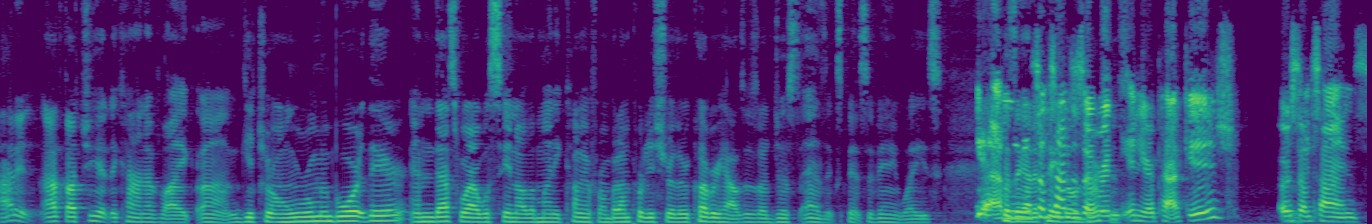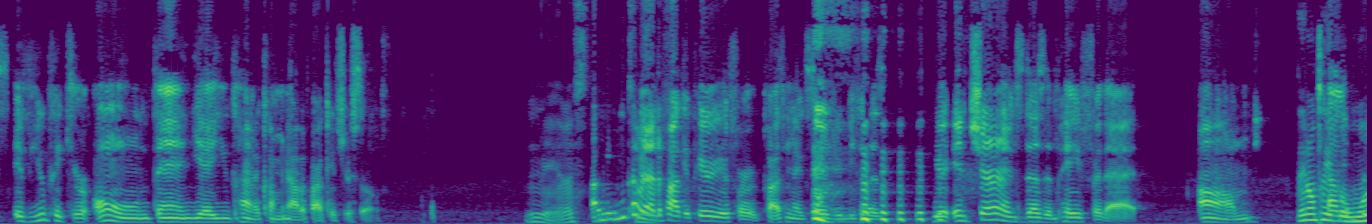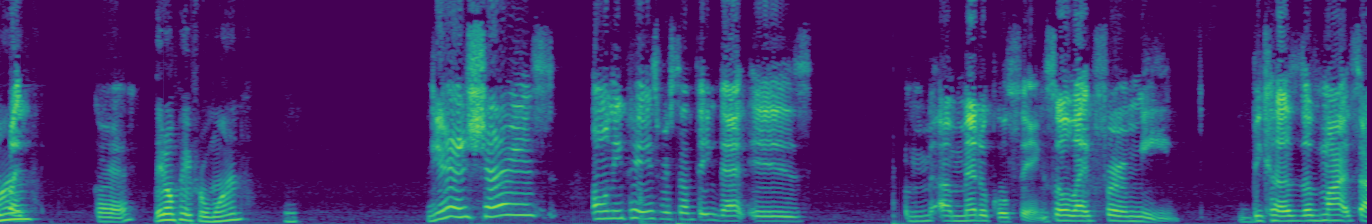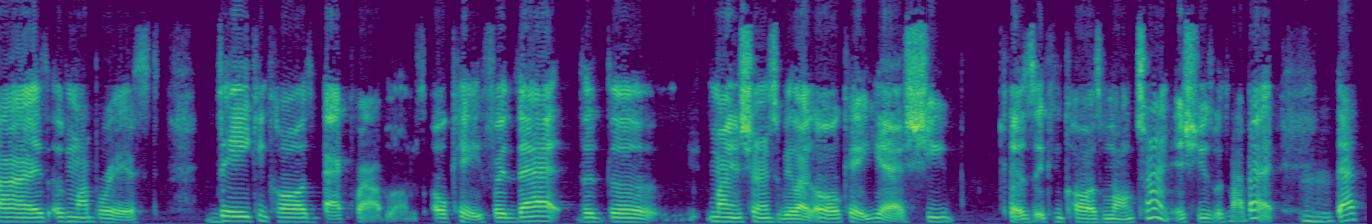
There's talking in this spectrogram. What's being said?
I didn't. I thought you had to kind of like um, get your own room and board there, and that's where I was seeing all the money coming from. But I'm pretty sure the recovery houses are just as expensive, anyways. Yeah, I mean, sometimes it's already in your package, or sometimes if you pick your own, then yeah, you kind of coming out of pocket yourself. Yeah, that's. I mean, you're coming out of pocket period for cosmetic surgery because your insurance doesn't pay for that. Um, They don't pay I for mean, one. like- go ahead. They don't pay for one. Your insurance only pays for something that is a medical thing. So, like for me, because of my size of my breast, they can cause back problems. Okay, for that, the the my insurance will be like, oh, okay, yeah, she because it can cause long term issues with my back. That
